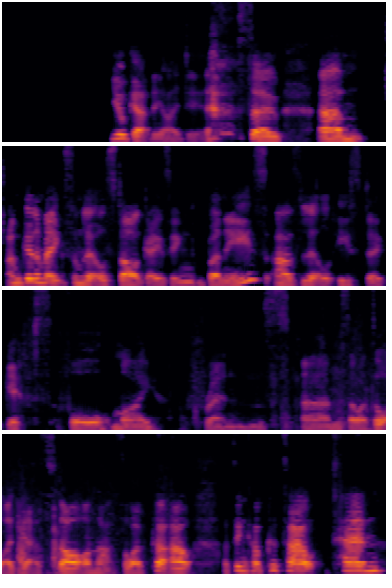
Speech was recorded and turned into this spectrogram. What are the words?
You'll get the idea. So um, I'm going to make some little stargazing bunnies as little Easter gifts for my friends. Um, so I thought I'd get a start on that. So I've cut out, I think I've cut out 10,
